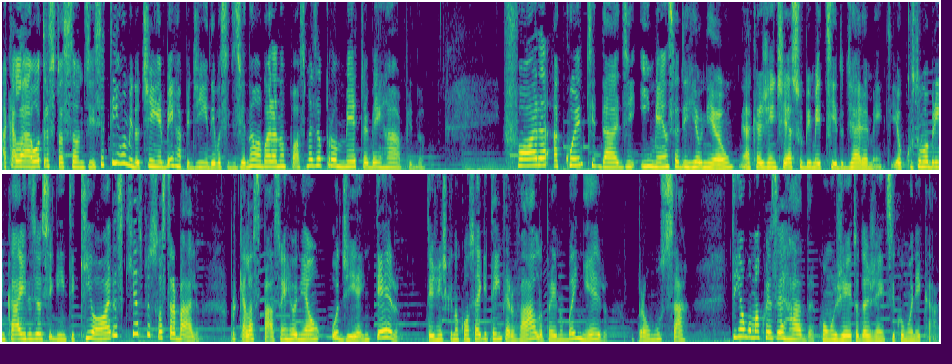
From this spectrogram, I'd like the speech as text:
Aquela outra situação de você tem um minutinho, é bem rapidinho, daí você dizia, não, agora não posso, mas eu prometo, é bem rápido fora a quantidade imensa de reunião a que a gente é submetido diariamente. Eu costumo brincar e dizer o seguinte: que horas que as pessoas trabalham? Porque elas passam em reunião o dia inteiro. Tem gente que não consegue ter intervalo para ir no banheiro ou para almoçar. Tem alguma coisa errada com o jeito da gente se comunicar.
